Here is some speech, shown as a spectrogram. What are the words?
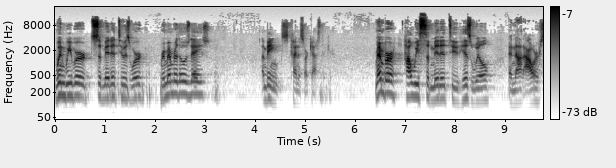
when we were submitted to His Word? Remember those days? I'm being kind of sarcastic here. Remember how we submitted to His will and not ours?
